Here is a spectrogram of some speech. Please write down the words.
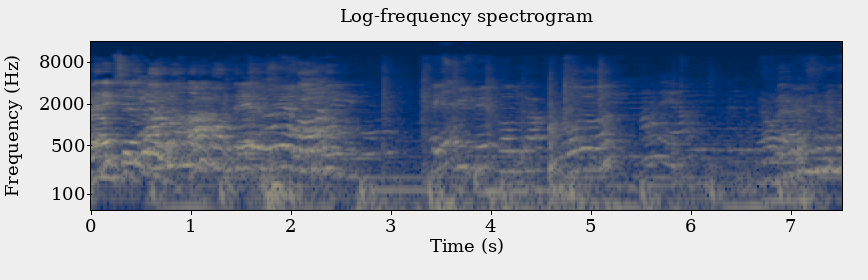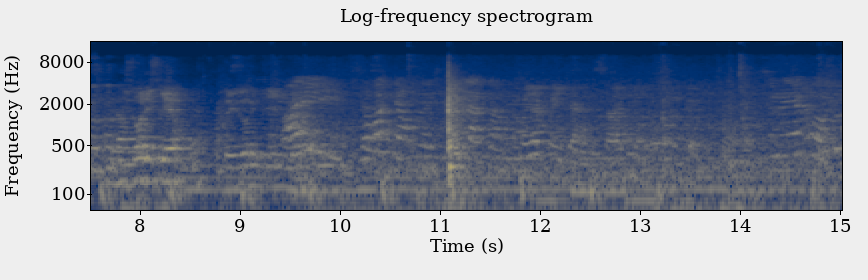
Ben hepsinin parmağımlarını ortaya Pardon. Excuse me, hold it up. Ne oluyor lan? 112. 112. Ay tabak yapmış. Bir dakika. Ama yakmayın kendinizi. Sakin olun. Şuraya koy.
